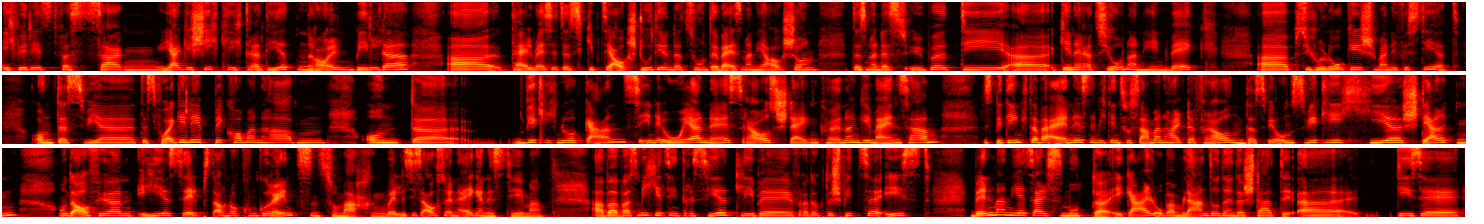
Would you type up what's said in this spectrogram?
ich würde jetzt fast sagen, ja, geschichtlich tradierten Rollenbilder, äh, teilweise, das gibt's ja auch Studien dazu und da weiß man ja auch schon, dass man das über die äh, Generationen hinweg äh, psychologisch manifestiert und dass wir das vorgelebt bekommen haben und äh, wirklich nur ganz in Awareness raussteigen können gemeinsam. Das bedingt aber eines, nämlich den Zusammenhalt der Frauen, dass wir uns wirklich hier stärken und aufhören, hier selbst auch noch Konkurrenzen zu machen, weil es ist auch so ein eigenes Thema. Aber was mich jetzt interessiert, liebe Frau Dr. Spitzer, ist, wenn man jetzt als Mutter, egal ob am Land oder in der Stadt, äh, diese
